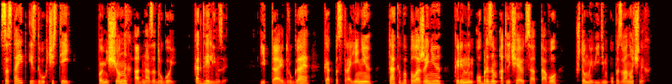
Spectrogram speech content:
состоит из двух частей, помещенных одна за другой, как две линзы. И та, и другая, как по строению, так и по положению, коренным образом отличаются от того, что мы видим у позвоночных.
